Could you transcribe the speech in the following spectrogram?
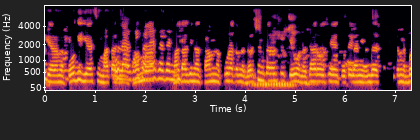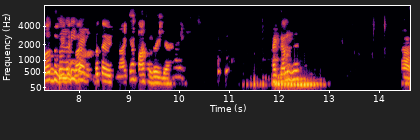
અત્યારે અમે પોગી ગયા છીએ માતાજીના ધામમાં. માતાજીના ધામના પૂરા તમને દર્શન કરાવશું કેવો નજારો છે ચોટીલાની અંદર. તમને બધું. બતાવીશું આ ક્યાં પાછળ રહી ગયા? આ ચાલુ છે? હા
